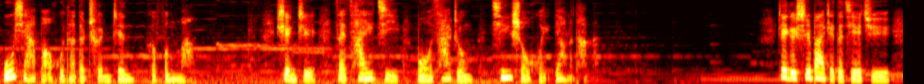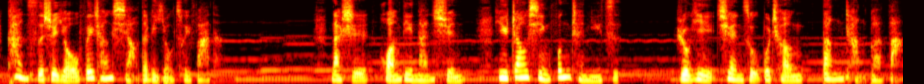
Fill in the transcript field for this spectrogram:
无暇保护他的纯真和锋芒，甚至在猜忌摩擦中亲手毁掉了他们。这个失败者的结局看似是由非常小的理由催发的，那时皇帝南巡，欲招幸风尘女子，如意劝阻不成，当场断发。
